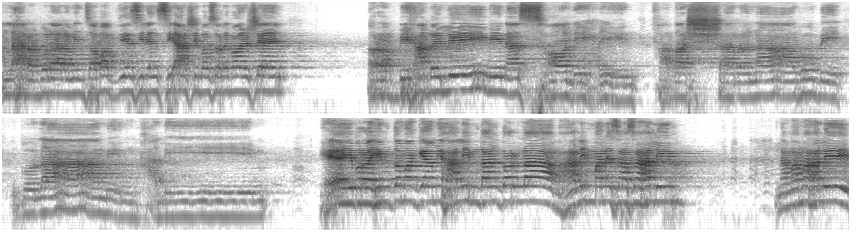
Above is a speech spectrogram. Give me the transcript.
আল্লাহ রাব্বুল আলামিন জবাব দিয়েছিলেন ছিয়াশি বছরে বয়সে। রব্বি হাবলি মিনাস সলিহিন, ফাবাশশারনাহু বি গোলামিন হালিম। হে ইব্রাহিম, তোমাকে আমি হালিম দান করলাম। হালিম মানে চাচা হালিম না মামা হালিম?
